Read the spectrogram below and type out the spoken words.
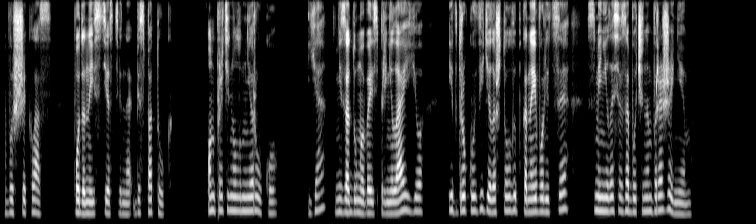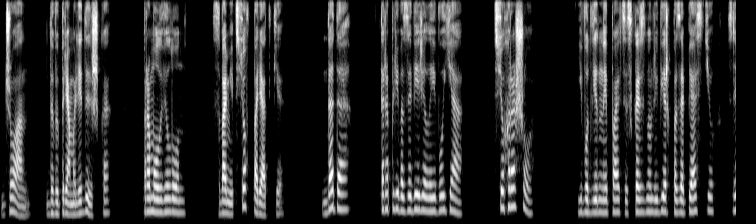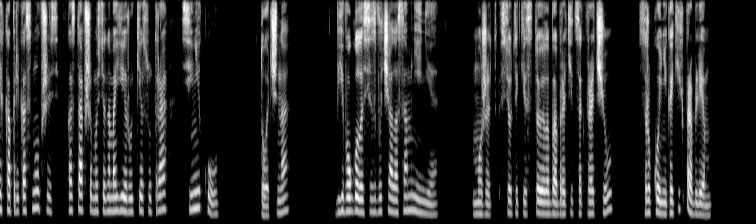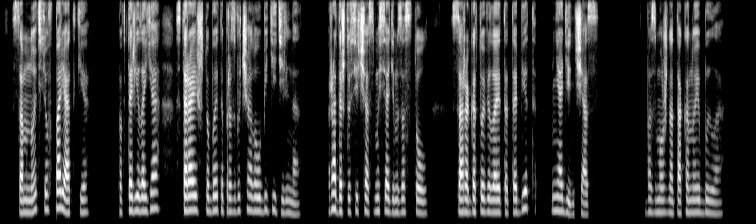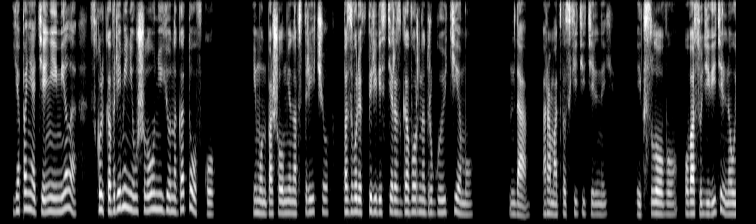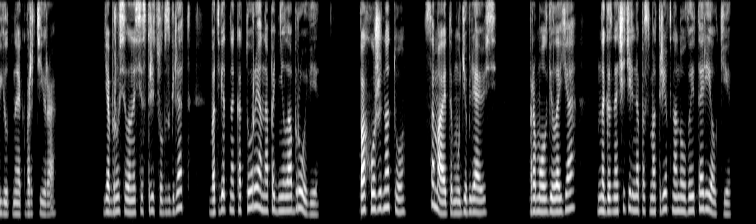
Высший класс, поданный, естественно, без потуг. Он протянул мне руку. Я, не задумываясь, приняла ее, и вдруг увидела, что улыбка на его лице сменилась озабоченным выражением. «Джоан, да вы прямо ледышка!» — промолвил он. «С вами все в порядке?» «Да-да», — торопливо заверила его я. «Все хорошо». Его длинные пальцы скользнули вверх по запястью, слегка прикоснувшись к оставшемуся на моей руке с утра синяку. «Точно?» В его голосе звучало сомнение — может, все-таки стоило бы обратиться к врачу? С рукой никаких проблем? Со мной все в порядке, повторила я, стараясь, чтобы это прозвучало убедительно. Рада, что сейчас мы сядем за стол. Сара готовила этот обед не один час. Возможно, так оно и было. Я понятия не имела, сколько времени ушло у нее на готовку. Имон пошел мне навстречу, позволив перевести разговор на другую тему. «Да, аромат восхитительный. И, к слову, у вас удивительно уютная квартира». Я бросила на сестрицу взгляд, в ответ на который она подняла брови. «Похоже на то. Сама этому удивляюсь», — промолвила я, многозначительно посмотрев на новые тарелки.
